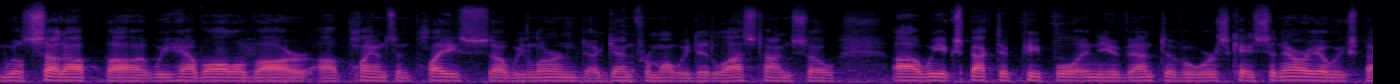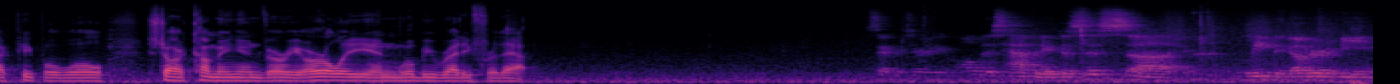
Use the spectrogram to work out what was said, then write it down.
We'll set up, uh, we have all of our, uh, plans in place. Uh, we learned again from what we did last time, so, uh, we expect that people, in the event of a worst-case scenario, we expect people will start coming in very early, and we'll be ready for that. Secretary, all this happening, does this uh, lead the governor to be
